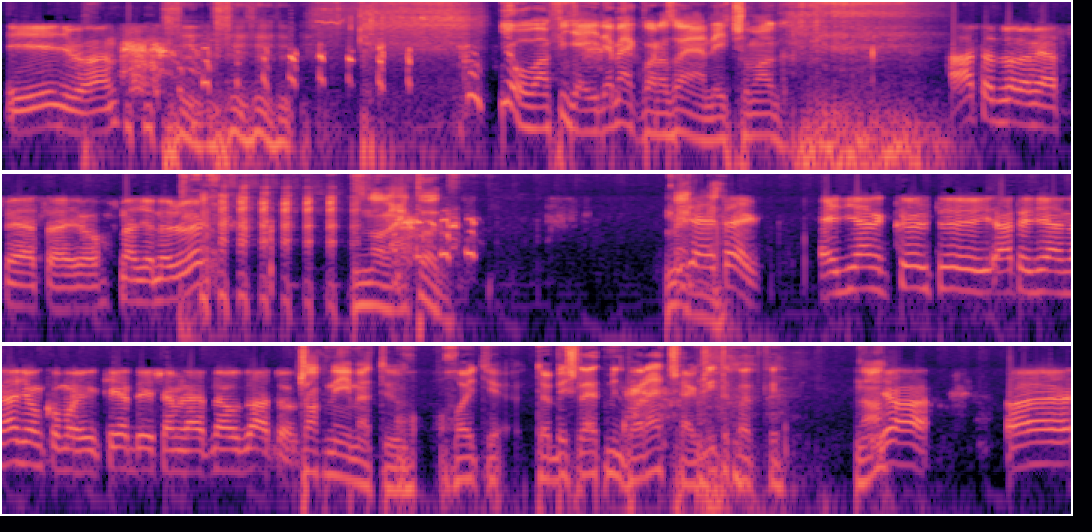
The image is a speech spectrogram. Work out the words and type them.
Így van. Jó van, figyelj ide, megvan az ajándékcsomag. Hát ez valami eszméletlen jó. Nagyon örülök. Na látod? Figyeljetek, egy ilyen költő, hát egy ilyen nagyon komoly kérdésem lehetne hozzátok. Csak németül. Hogy több is lehet, mint barátság? Mit akart ki? Na? Ja, uh,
